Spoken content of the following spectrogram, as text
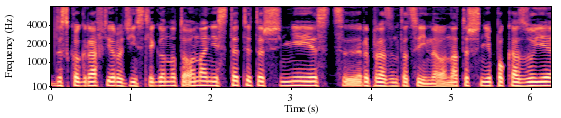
dyskografię Rodzińskiego, no to ona niestety też nie jest reprezentacyjna. Ona też nie pokazuje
